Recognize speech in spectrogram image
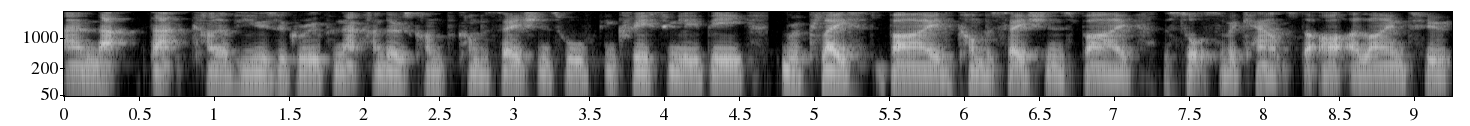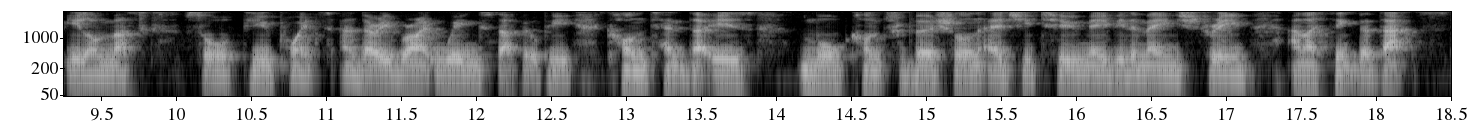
And that, that kind of user group and that kind of those conversations will increasingly be replaced by the conversations by the sorts of accounts that are aligned to Elon Musk's sort of viewpoints and very right wing stuff. It'll be content that is more controversial and edgy to maybe the mainstream. And I think that that's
